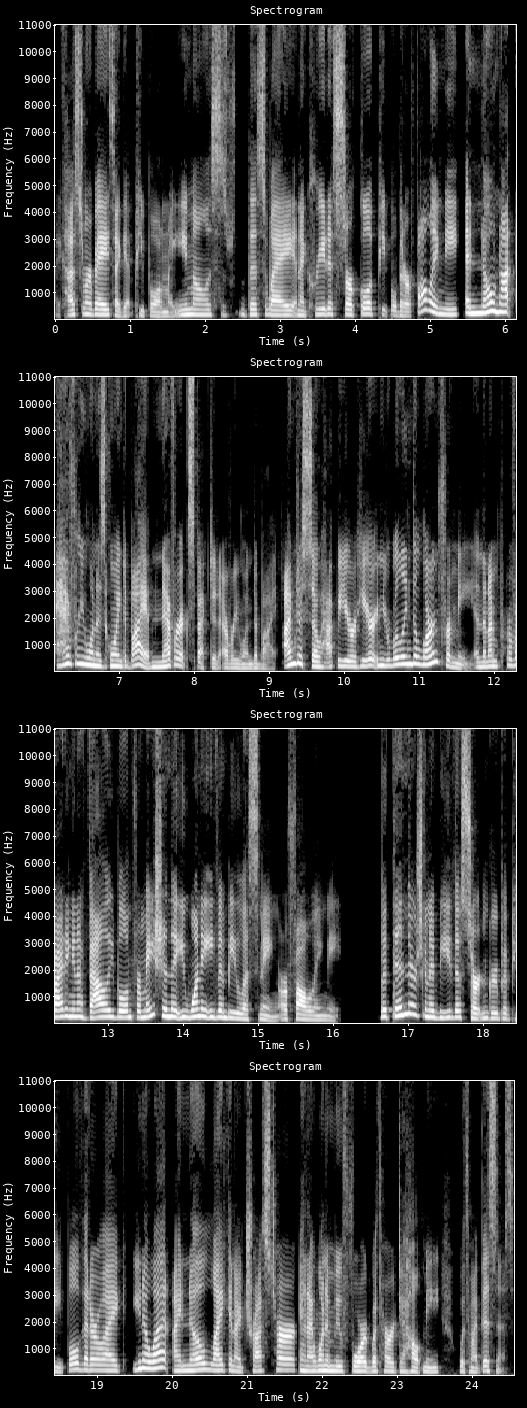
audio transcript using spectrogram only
my customer base. I get people on my email list this way, and I create a circle of people that are following me. And no, not everyone is going to buy. I've never expected everyone to buy. I'm just so happy you're here and you're willing to learn from me, and that I'm providing enough valuable information that you want to even be listening or following me. But then there's going to be the certain group of people that are like, you know what? I know, like, and I trust her, and I want to move forward with her to help me with my business.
